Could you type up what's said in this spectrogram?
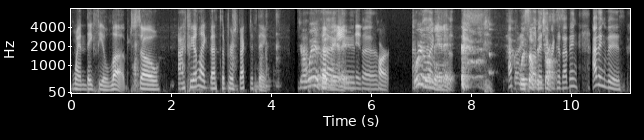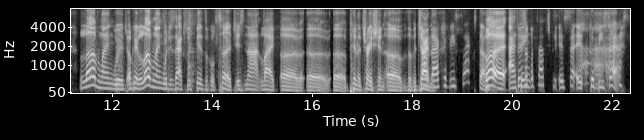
when they feel loved. So I feel like that's a perspective thing. Girl, where's I that feel man it's, in part. I Where's feel that like man it's? I feel like it's a little bit different because I think I think this love language. Okay, love language is actually physical touch. It's not like uh uh uh penetration of the That, vagina. that could be sex though. But I physical think, touch is se- it could be sex.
